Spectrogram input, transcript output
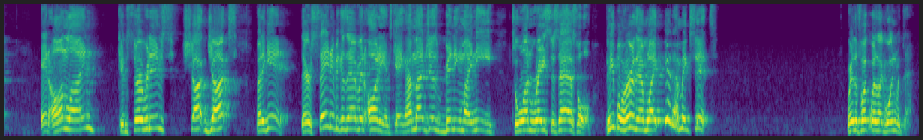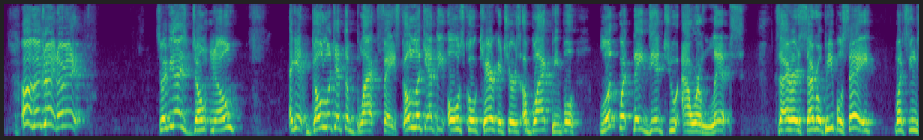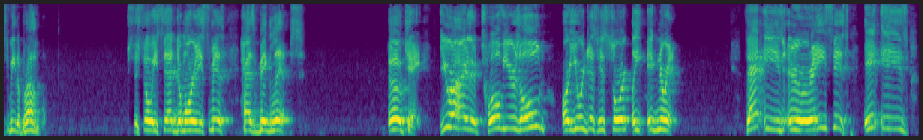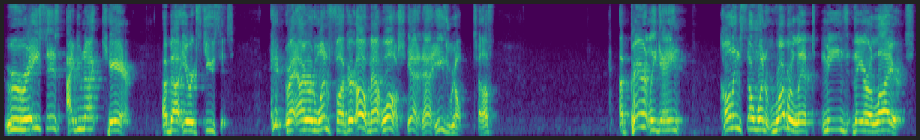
and online, conservatives, shock jocks, but again, they're saying it because they have an audience, gang. I'm not just bending my knee to one racist asshole. People heard them like, yeah, that makes sense. Where the fuck was I going with that? Oh, that's right. All right. So if you guys don't know, again, go look at the black face. Go look at the old school caricatures of black people. Look what they did to our lips. Because I heard several people say what seems to be the problem. So, he said DeMaurice Smith has big lips. Okay, you are either 12 years old or you are just historically ignorant. That is racist. It is racist. I do not care about your excuses. right? I heard one fucker, oh, Matt Walsh. Yeah, that, he's real tough. Apparently, gang, calling someone rubber lipped means they are liars.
